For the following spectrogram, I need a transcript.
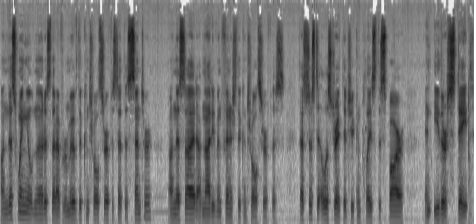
on this wing you'll notice that I've removed the control surface at the center. On this side I've not even finished the control surface. That's just to illustrate that you can place the spar in either state,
